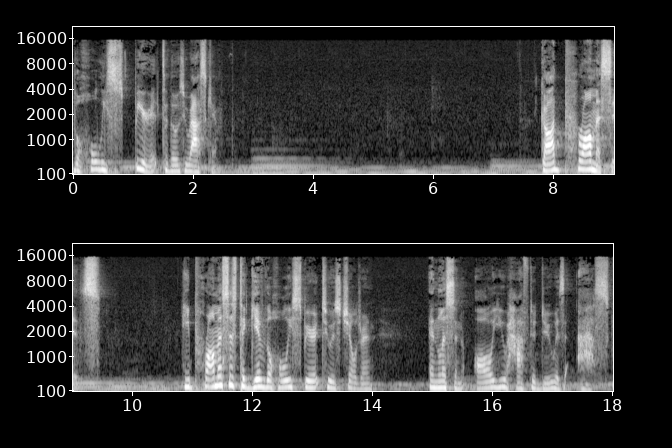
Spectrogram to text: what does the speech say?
The Holy Spirit to those who ask Him. God promises. He promises to give the Holy Spirit to His children. And listen, all you have to do is ask.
